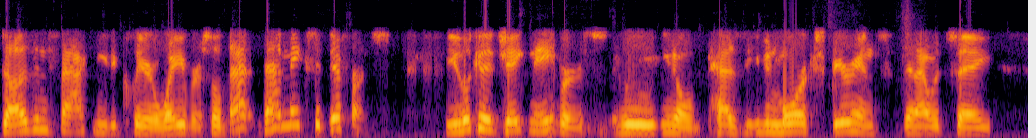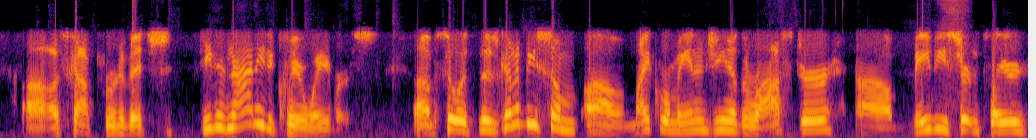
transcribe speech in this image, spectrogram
does in fact need to clear waivers. So that that makes a difference. You look at Jake Neighbors, who you know has even more experience than I would say uh, Scott Perunovich. He does not need to clear waivers. Um, so there's going to be some uh, micromanaging of the roster. Uh, maybe certain players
